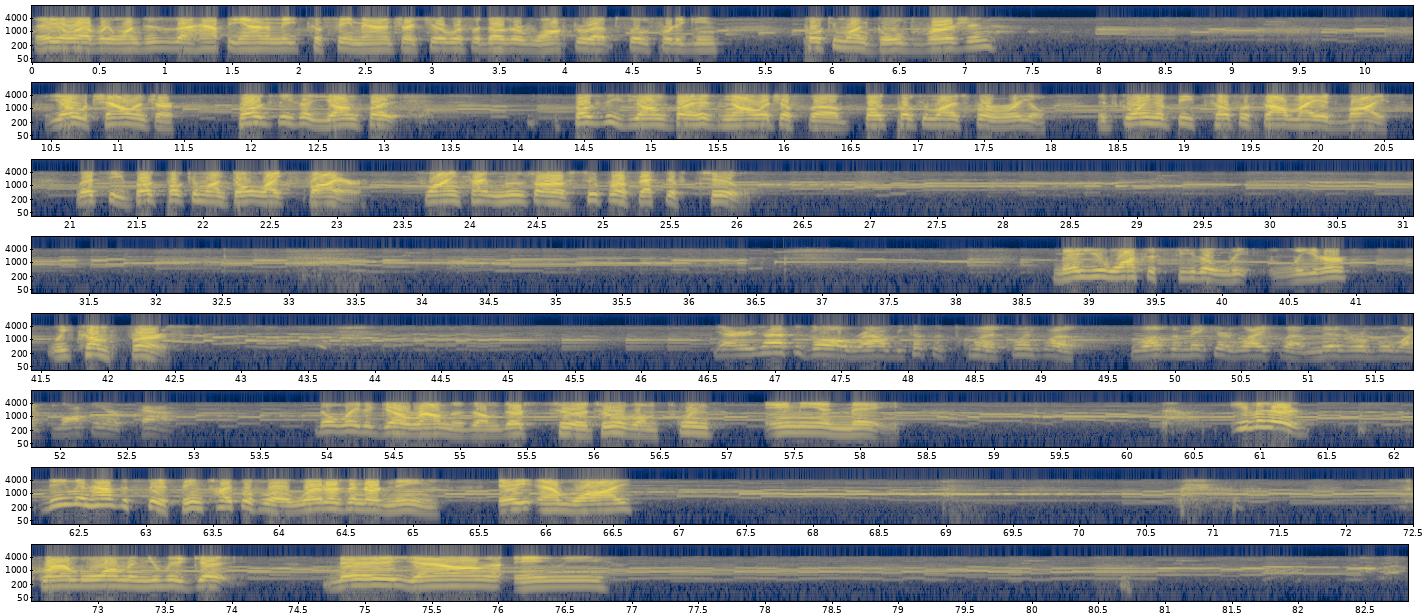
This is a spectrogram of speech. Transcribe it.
Hey yo everyone, this is a Happy Animaid Cafe manager here with another walkthrough episode for the game Pokemon Gold version. Yo, Challenger, Bugsy's a young but Bugsy's young, but his knowledge of uh, bug Pokemon is for real. It's going to be tough without my advice. Let's see, bug Pokemon don't like fire. Flying type moves are super effective too. May you want to see the le leader? We come first. Yeah, you're gonna have to go around because the twin, twins uh, love to make your life uh, miserable by blocking your path. No way to get around them. There's two, two of them, twins Amy and May. Even their, they even have the same type of uh, letters in their names. A M Y. Scramble them and you may get May, Yang, Amy.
